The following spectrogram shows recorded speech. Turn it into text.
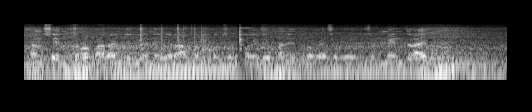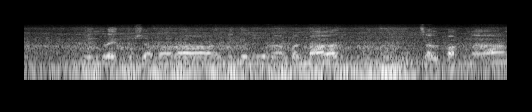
ng sentro para hindi kayo nahihirapan magsalpa. Ito yung panitro guys. Sa main drive. Main drive ko siya para hindi kayo nahihirapan mag salpak ng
